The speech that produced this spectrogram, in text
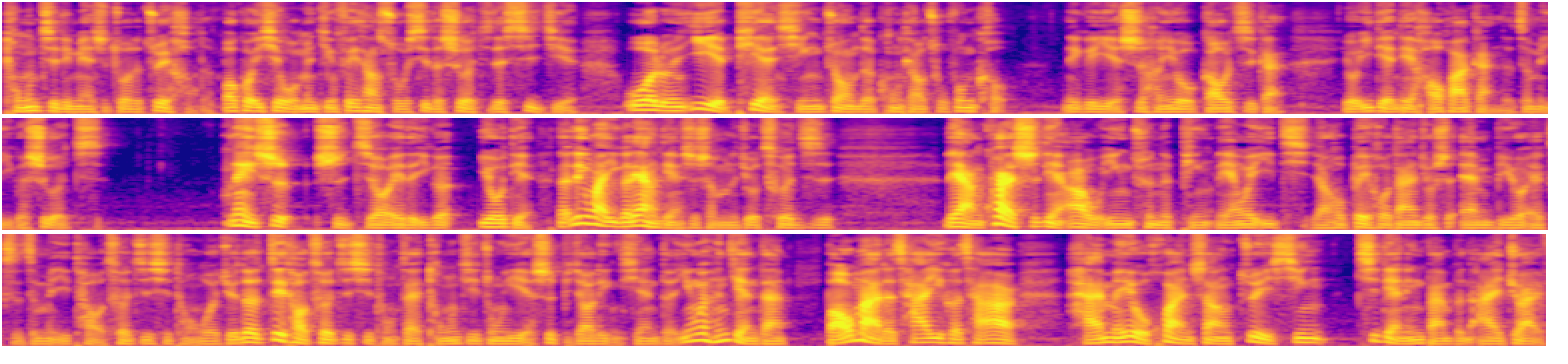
同级里面是做的最好的。包括一些我们已经非常熟悉的设计的细节，涡轮叶片形状的空调出风口，那个也是很有高级感，有一点点豪华感的这么一个设计。内饰是 G L A 的一个优点，那另外一个亮点是什么呢？就车机。两块十点二五英寸的屏连为一体，然后背后当然就是 MBUX 这么一套车机系统。我觉得这套车机系统在同级中也是比较领先的，因为很简单，宝马的 X 一和 X 二还没有换上最新七点零版本的 iDrive，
